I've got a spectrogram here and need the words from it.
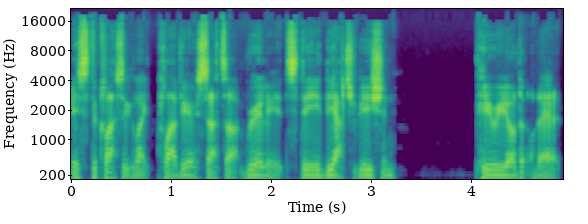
it's the classic like Klaviyo setup, really. It's the the attribution period on it.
